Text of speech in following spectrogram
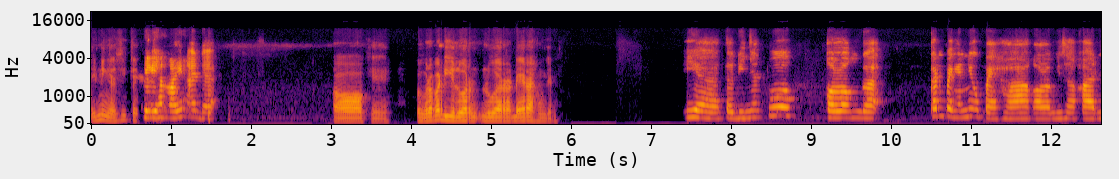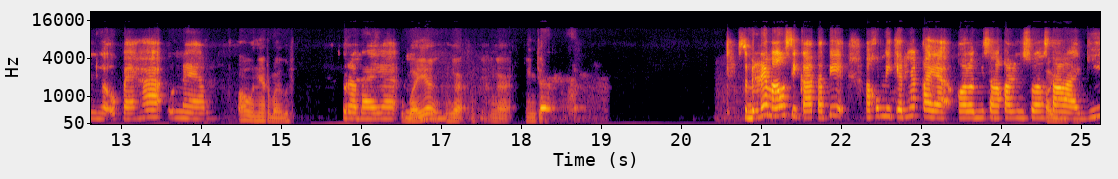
ini nggak sih kayak pilihan lain ada oh, oke. Beberapa di luar luar daerah mungkin. iya tadinya tuh kalau nggak kan pengennya UPH kalau misalkan nggak UPH UNER Oh, Uner bagus. Surabaya Ubaya Hmm. nggak nggak ngincer. sebenarnya mau sih kak tapi aku mikirnya kayak kalau misalkan swasta Oh, iya. lagi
